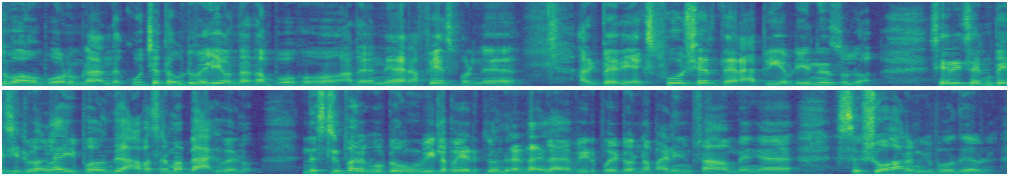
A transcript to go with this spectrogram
சுபாவம் போகணும்னா அந்த கூச்சத்தை விட்டு வெளியே வந்தால் தான் போகும். அதை நேராக ஃபேஸ் பண்ணு. அதுக்கு பேர் எக்ஸ்போஷர் தெராப்பி அப்படின்னு சொல்லுவாள் சரி சரின்னு பேசிட்டு வாங்களா இப்போ வந்து அவசரமாக பேக் வேணும். இந்த ஸ்ட்ரிப்பரை கூப்பிட்டு உங்கள் வீட்டில் போய் எடுத்து வந்துடுறேன்னா இல்லை வீடு போயிட்டு வரணும் பதினஞ்சு நிமிஷம் ஆகுமேங்க. ஷோ ஆரம்பிக்க போகுது அப்படின்னு.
